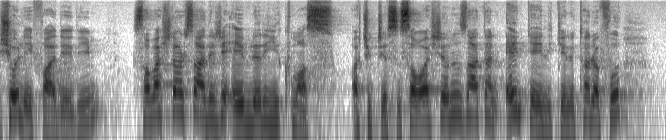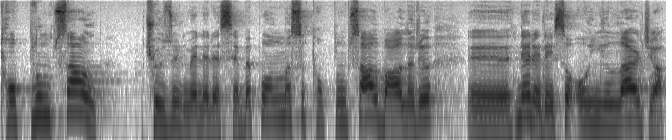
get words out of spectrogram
şöyle ifade edeyim. Savaşlar sadece evleri yıkmaz açıkçası. Savaşların zaten en tehlikeli tarafı toplumsal çözülmelere sebep olması, toplumsal bağları e, neredeyse on yıllarca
